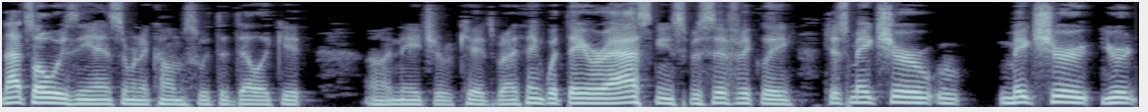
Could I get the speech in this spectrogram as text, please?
That's always the answer when it comes with the delicate uh, nature of kids. But I think what they were asking specifically, just make sure make sure you're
